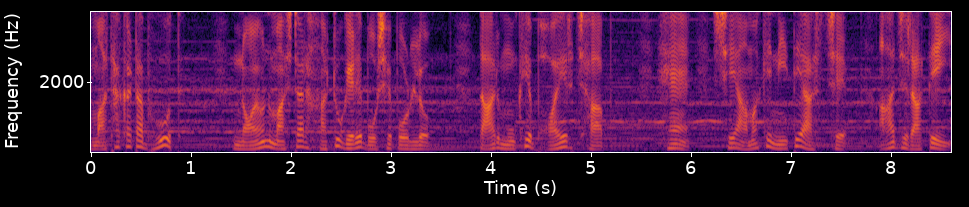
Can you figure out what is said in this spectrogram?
মাথা কাটা ভূত? নয়ন মাস্টার হাঁটু গেড়ে বসে পড়ল। তার মুখে ভয়ের ছাপ। হ্যাঁ সে আমাকে নিতে আসছে। আজ রাতেই।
